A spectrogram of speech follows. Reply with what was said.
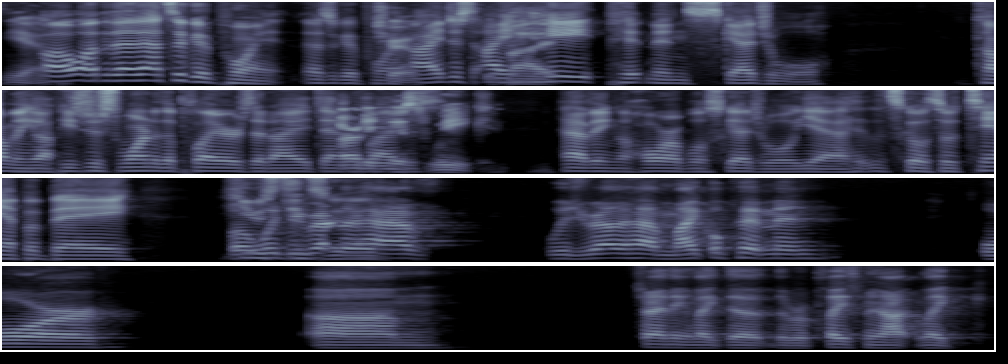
yeah. Oh, that's a good point. That's a good point. True. I just I hate Pittman's schedule coming up. He's just one of the players that I starting identify this week. having a horrible schedule. Yeah, let's go. So Tampa Bay. But would you rather good. have? Would you rather have Michael Pittman or um? Trying to think like the the replacement like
